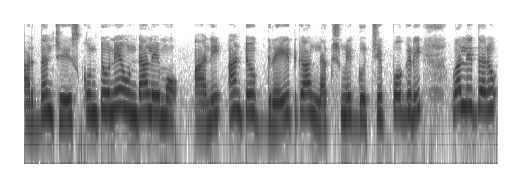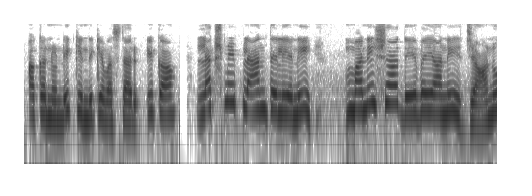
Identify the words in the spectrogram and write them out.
అర్థం చేసుకుంటూనే ఉండాలేమో అని అంటూ గ్రేట్గా లక్ష్మి గుచ్చి పొగిడి వాళ్ళిద్దరూ అక్కడి నుండి కిందికి వస్తారు. ఇక లక్ష్మి ప్లాన్ తెలియని మనీషా దేవయాని జాను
